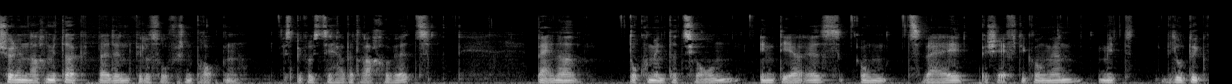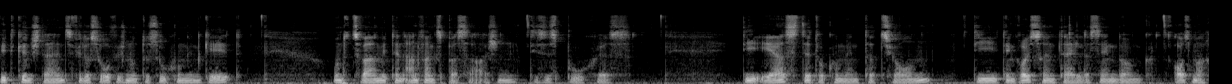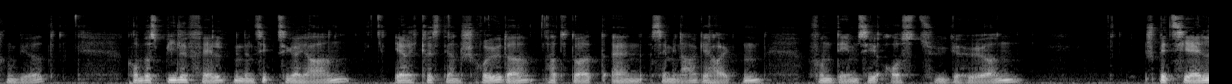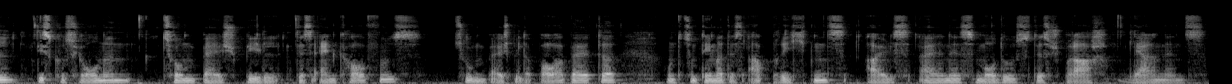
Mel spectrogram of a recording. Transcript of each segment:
Schönen Nachmittag bei den philosophischen Brocken. Es begrüßt Sie Herbert Rachowitz bei einer Dokumentation, in der es um zwei Beschäftigungen mit Ludwig Wittgensteins philosophischen Untersuchungen geht, und zwar mit den Anfangspassagen dieses Buches. Die erste Dokumentation, die den größeren Teil der Sendung ausmachen wird, kommt aus Bielefeld in den 70er Jahren Erich Christian Schröder hat dort ein Seminar gehalten, von dem Sie Auszüge hören, speziell Diskussionen zum Beispiel des Einkaufens, zum Beispiel der Bauarbeiter und zum Thema des Abrichtens als eines Modus des Sprachlernens.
